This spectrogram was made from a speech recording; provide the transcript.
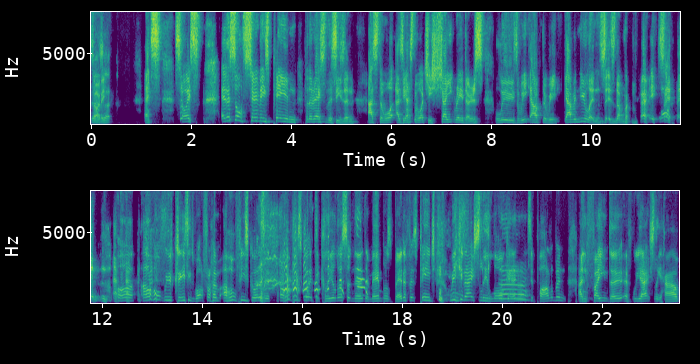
Sorry. It's, so it's and this will soothe his pain for the rest of the season as to what as he has to watch his shite Raiders lose week after week. Gavin Newlands is number thirty-seven. Oh, oh, I hope we've created work for him. I hope he's got to. I hope he's got to declare this on the, the members' benefits page. We can actually log into ah. Parliament and find out if we actually have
